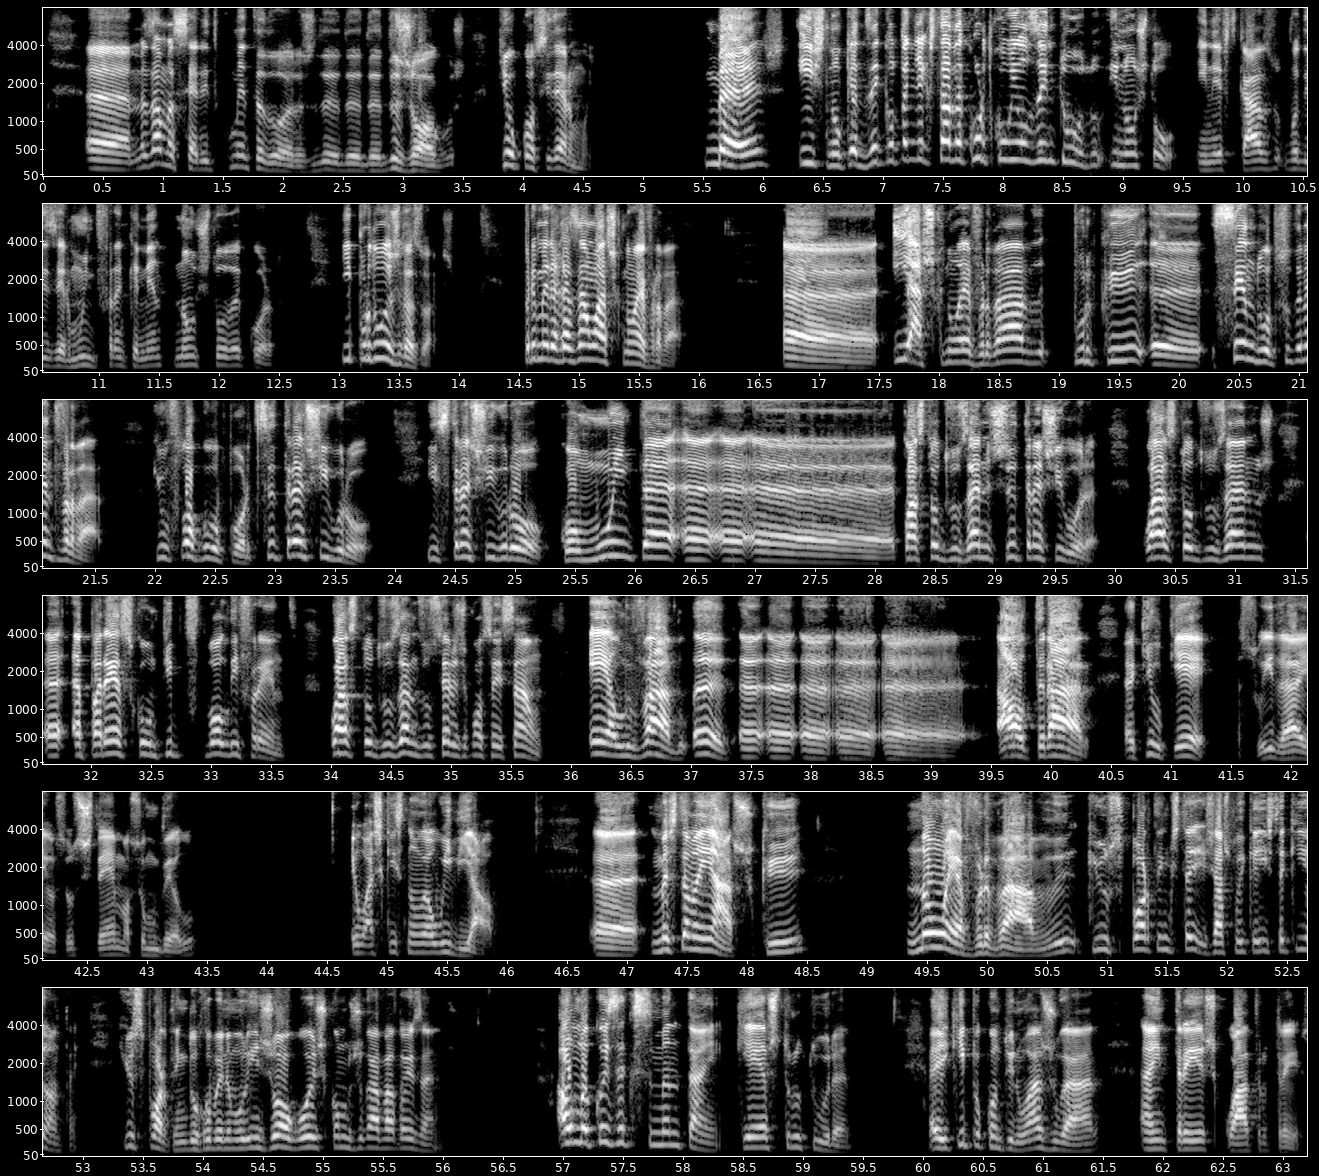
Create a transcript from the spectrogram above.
mas há uma série de comentadores de, de, de, de jogos que eu considero muito. Mas isto não quer dizer que eu tenha que estar de acordo com eles em tudo. E não estou. E neste caso, vou dizer muito francamente, não estou de acordo. E por duas razões. Primeira razão, acho que não é verdade. Uh, e acho que não é verdade porque, uh, sendo absolutamente verdade que o Flóculo Porto se transfigurou e se transfigurou com muita. Uh, quase todos os anos se transfigura. Quase todos os anos aparece com um tipo de futebol diferente. Quase todos os anos o Sérgio Conceição é levado a, a, a alterar aquilo que é a sua ideia, o seu sistema, o seu modelo. Eu acho que isso não é o ideal. Uh, mas também acho que não é verdade que o Sporting esteja... Já expliquei isto aqui ontem. Que o Sporting do Ruben Amorim joga hoje como jogava há dois anos. Há uma coisa que se mantém, que é a estrutura. A equipa continua a jogar em 3-4-3.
